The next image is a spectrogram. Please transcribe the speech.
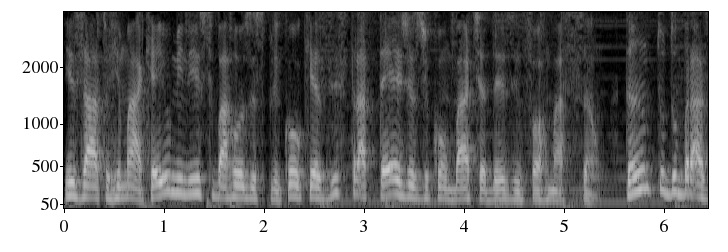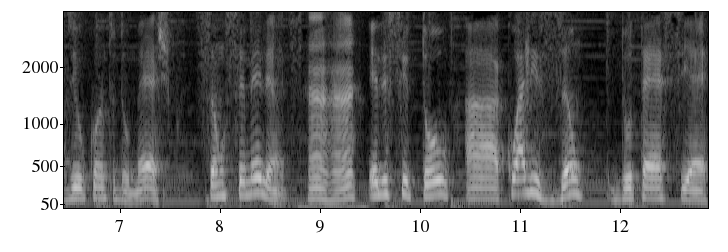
Exato, Rimac. Aí o ministro Barroso explicou que as estratégias de combate à desinformação, tanto do Brasil quanto do México, são semelhantes. Uhum. Ele citou a coalizão do TSE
